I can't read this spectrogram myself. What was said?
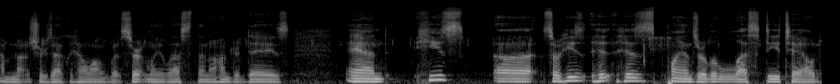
I'm not sure exactly how long, but certainly less than 100 days. And he's, uh, so he's, his, his plans are a little less detailed,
